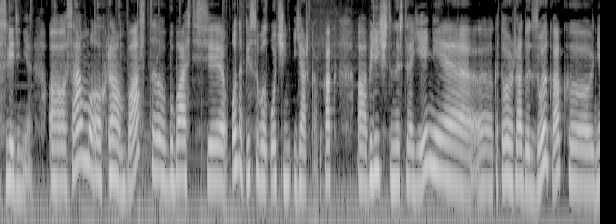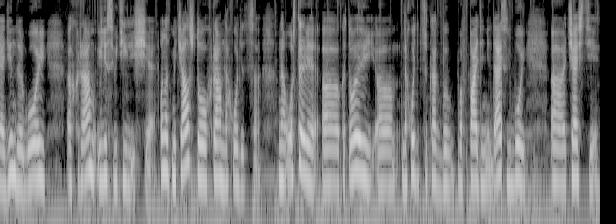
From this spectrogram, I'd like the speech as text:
сведения. Сам храм Баст в Бубастисе он описывал очень ярко, как величественное строение, э, которое радует взор, как э, ни один другой э, храм или святилище. Он отмечал, что храм находится на острове, который находится как бы во впадине, да, с любой части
